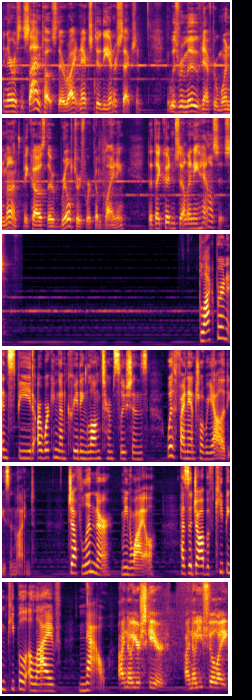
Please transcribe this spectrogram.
And there was a signpost there right next to the intersection. It was removed after one month because the realtors were complaining that they couldn't sell any houses. Blackburn and SSPEED are working on creating long term solutions with financial realities in mind. Jeff Lindner, meanwhile, has the job of keeping people alive now. I know you're scared. I know you feel like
